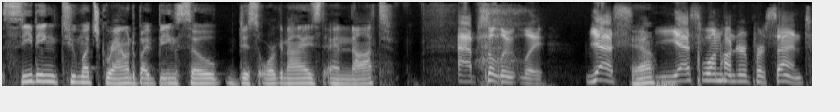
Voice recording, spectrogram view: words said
ceding too much ground by being so disorganized and not? Absolutely. Yes. Yeah. Yes, 100%.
